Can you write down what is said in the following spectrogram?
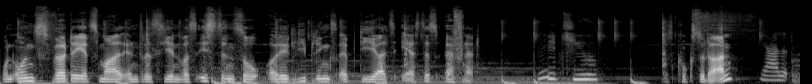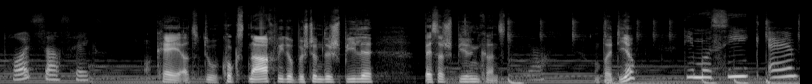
Und uns würde jetzt mal interessieren, was ist denn so eure Lieblings-App, die ihr als erstes öffnet? YouTube. Was guckst du da an? Ja, Brawl Stars Hex. Okay, also du guckst nach, wie du bestimmte Spiele besser spielen kannst. Ja. Und bei dir? Die Musik-App,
